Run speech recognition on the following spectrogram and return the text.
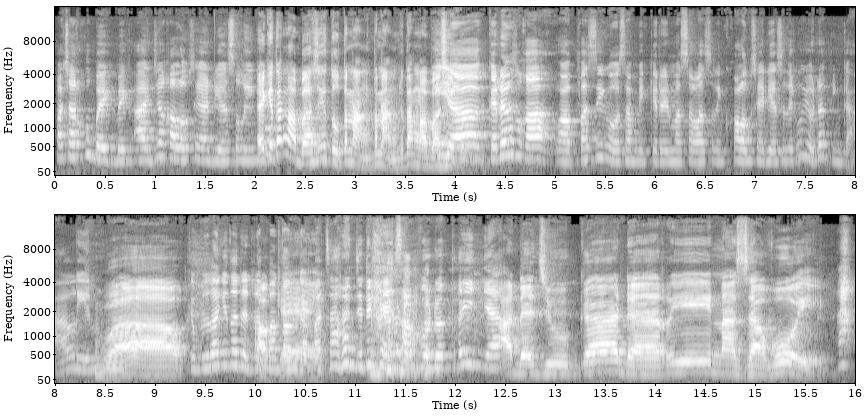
pacarku baik-baik aja kalau saya dia selingkuh? Eh kita nggak bahas itu, tenang, tenang, kita nggak bahas itu. iya, kadang suka apa sih nggak usah mikirin masalah selingkuh. Kalau misalnya dia selingkuh ya udah tinggalin. Wow. Kebetulan kita udah 8 tahun Oke. gak pacaran jadi kayak sama bodoh teing ya. Ada juga dari Nazawoy. Ah,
